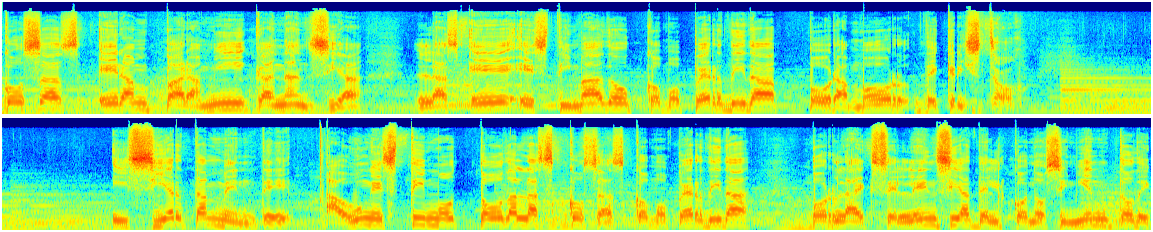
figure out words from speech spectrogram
cosas eran para mí ganancia, las he estimado como pérdida por amor de Cristo. Y ciertamente aún estimo todas las cosas como pérdida por la excelencia del conocimiento de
